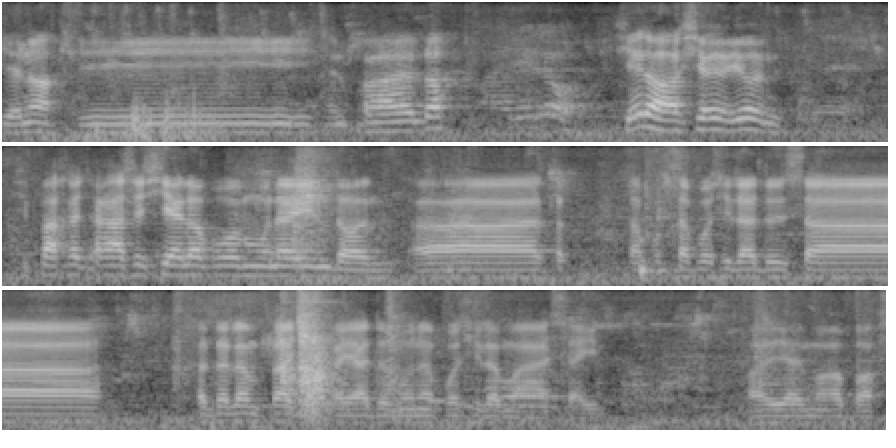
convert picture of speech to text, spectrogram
si ano si ano pangalan to? Cielo. Cielo, yun. Si Pax at si Cielo po muna yun doon. Ta- tapos na po sila doon sa padalang project kaya doon muna po sila ma-assign. Ayan mga boss.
